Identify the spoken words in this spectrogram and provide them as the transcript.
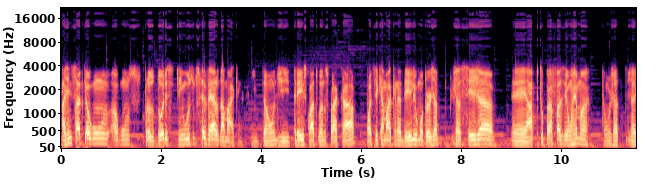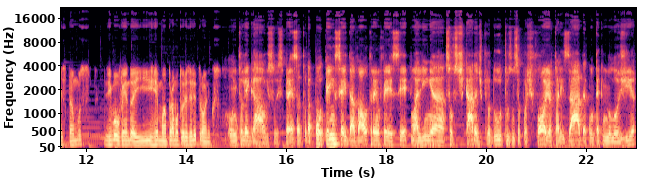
a gente sabe que algum, alguns produtores têm uso severo da máquina. Então, de 3, 4 anos para cá, pode ser que a máquina dele, o motor já, já seja é, apto para fazer um reman. Então, já, já estamos desenvolvendo aí reman para motores eletrônicos. Muito legal, isso expressa toda a potência aí da Valtra em oferecer uma linha sofisticada de produtos no seu portfólio, atualizada, com tecnologia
